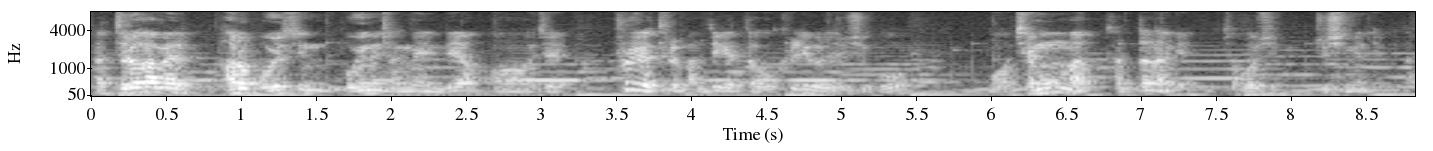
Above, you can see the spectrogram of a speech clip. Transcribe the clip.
자, 들어가면 바로 보일 수 있는, 보이는 장면인데요. 어, 이제 프로젝트를 만들겠다고 클릭을 해주시고 뭐 제목만 간단하게 적어주시면 됩니다.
